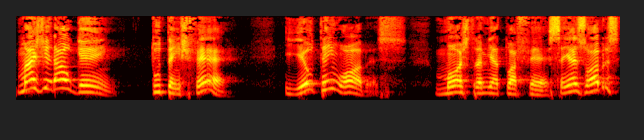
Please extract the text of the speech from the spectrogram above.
Mas dirá alguém: Tu tens fé e eu tenho obras. Mostra-me a tua fé sem as obras,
